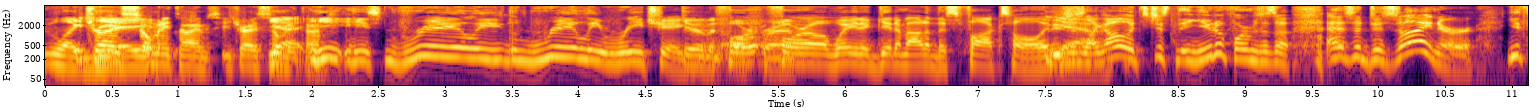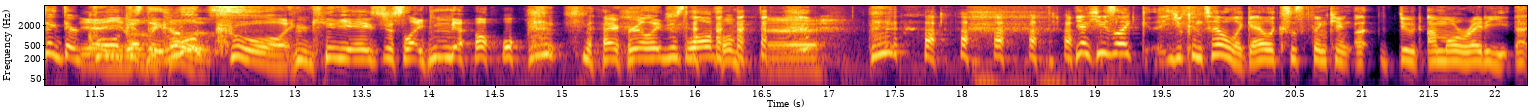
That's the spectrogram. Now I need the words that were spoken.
like He tries Ye- so many times. He tries so yeah, many times. he, he's really, really reaching Give him an for for a way to get him out of this foxhole. And he's just like, "Oh, it's just the uniforms as a as a designer. You think they're Yeah, cool because the they look cool." And he's just like, "No, I really just love them." Uh, Yeah, he's like, you can tell, like, Alex is thinking, uh, dude, I'm already, uh,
